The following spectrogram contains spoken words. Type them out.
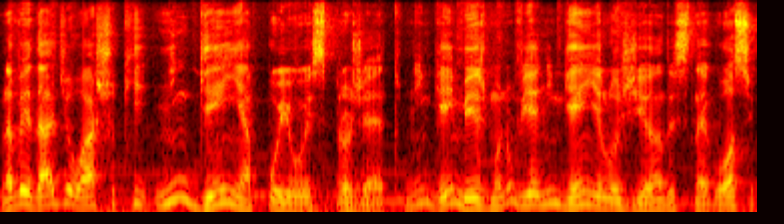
Na verdade, eu acho que ninguém apoiou esse projeto, ninguém mesmo, eu não via ninguém elogiando esse negócio,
